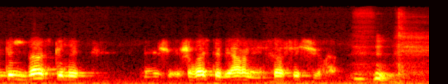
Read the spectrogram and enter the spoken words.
Pays Basque, mais, je, je, reste béarnais, ça c'est sûr.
